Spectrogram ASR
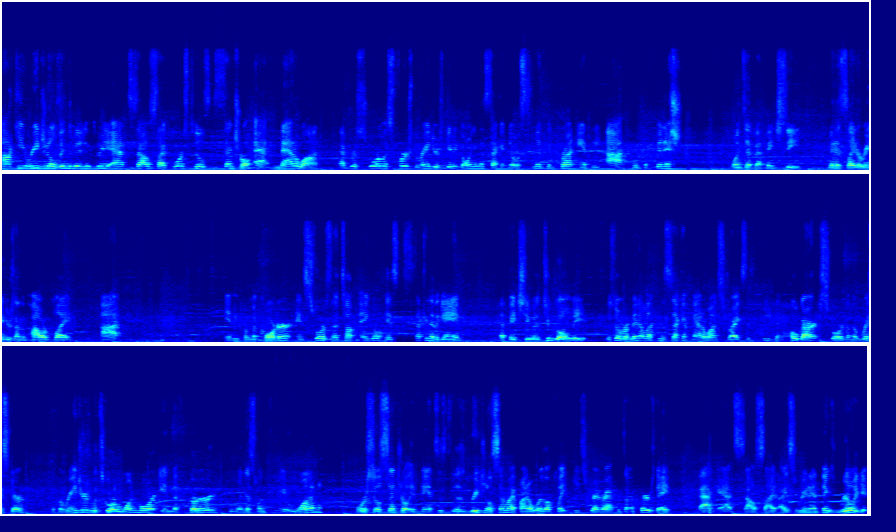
Hockey Regionals in Division 3 at Southside Forest Hills Central at Mattawan. After a scoreless first, the Rangers get it going in the second. Noah Smith in front, Anthony Ott with the finish. One zip FHC. Minutes later, Rangers on the power play. Ott in from the corner and scores in a tough angle, his second of the game. FHC with a two goal lead. Just over a minute left in the second, Mattawan strikes as Ethan Hogart scores on the wrister. But the Rangers would score one more in the third to win this one 3 1. Forest Hill Central advances to the regional semifinal where they'll play East Grand Rapids on Thursday back at Southside Ice Arena. And things really get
